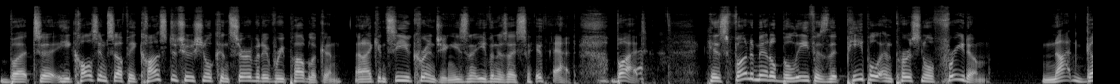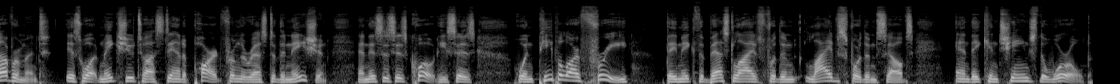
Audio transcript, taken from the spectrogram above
But uh, he calls himself a constitutional conservative Republican. And I can see you cringing, even as I say that. But his fundamental belief is that people and personal freedom, not government, is what makes Utah stand apart from the rest of the nation. And this is his quote. He says, When people are free, they make the best lives for them lives for themselves and they can change the world.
